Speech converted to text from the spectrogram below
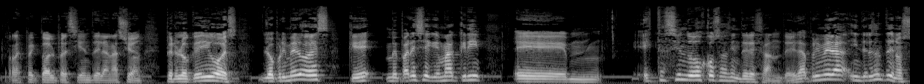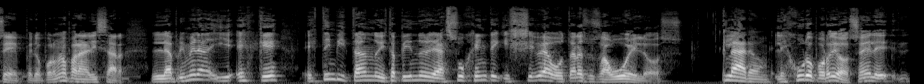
respecto al presidente de la nación. Pero lo que digo es, lo primero es que me parece que Macri eh, está haciendo dos cosas interesantes. La primera, interesante no sé, pero por lo menos para analizar. La primera es que está invitando y está pidiéndole a su gente que lleve a votar a sus abuelos. Claro. Les juro por Dios, ¿eh?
